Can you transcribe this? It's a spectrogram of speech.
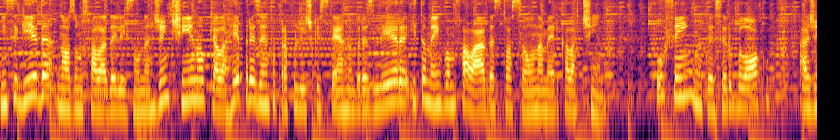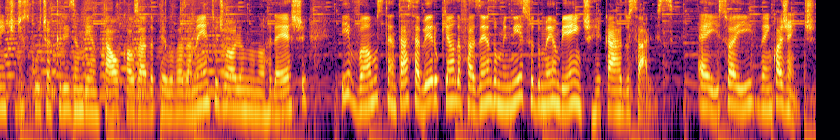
Em seguida, nós vamos falar da eleição na Argentina, o que ela representa para a política externa brasileira e também vamos falar da situação na América Latina. Por fim, no terceiro bloco, a gente discute a crise ambiental causada pelo vazamento de óleo no Nordeste e vamos tentar saber o que anda fazendo o ministro do Meio Ambiente, Ricardo Salles. É isso aí, vem com a gente.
